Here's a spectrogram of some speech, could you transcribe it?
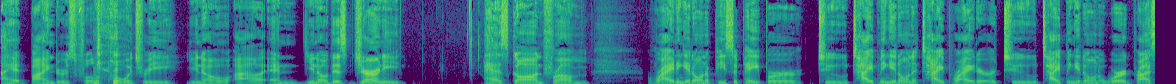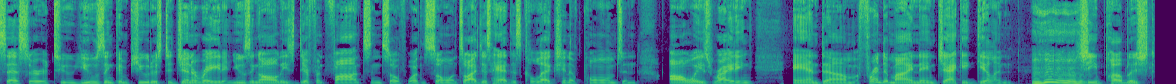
I had binders full of poetry, you know, uh, and you know this journey has gone from writing it on a piece of paper to typing it on a typewriter to typing it on a word processor to using computers to generate and using all these different fonts and so forth and so on. So I just had this collection of poems and always writing. And um, a friend of mine named Jackie Gillen, she published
